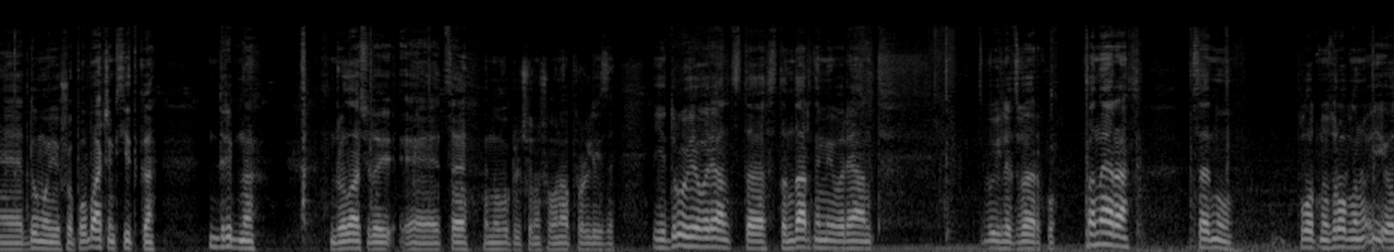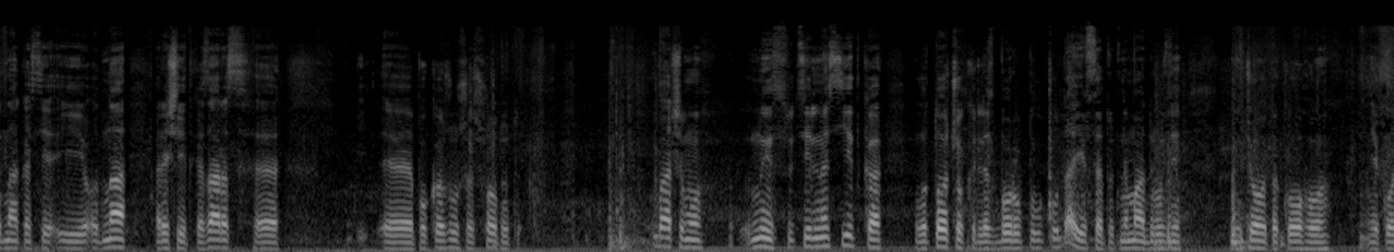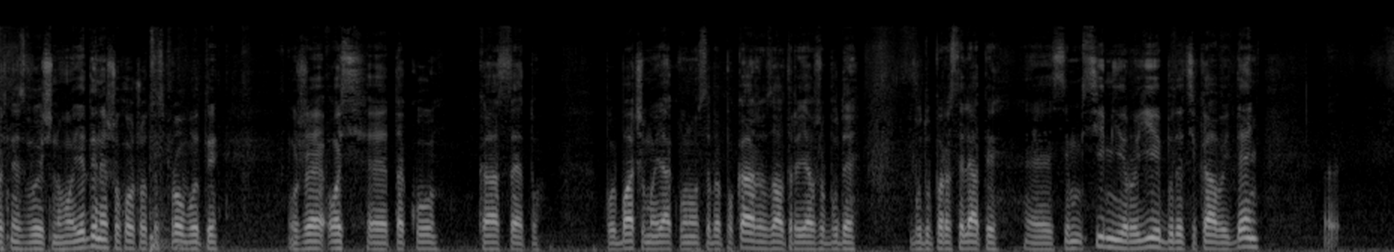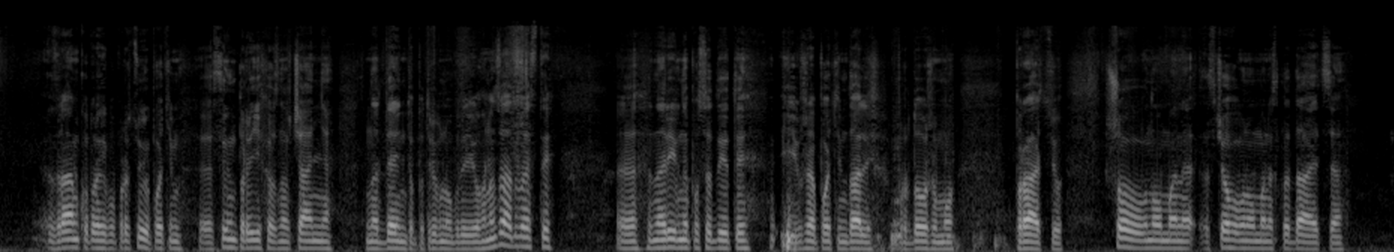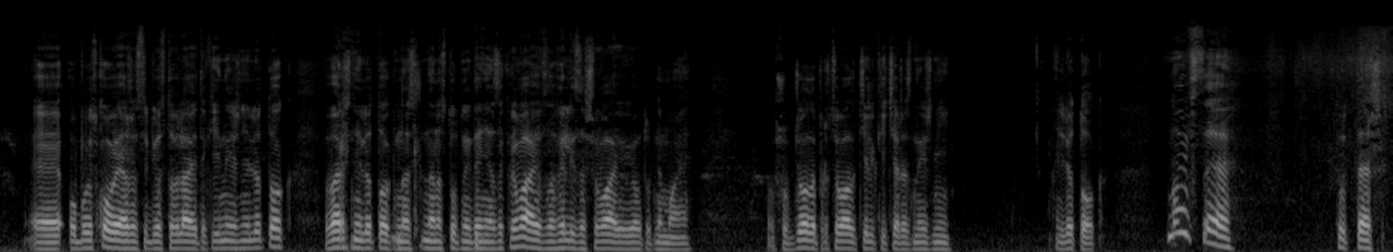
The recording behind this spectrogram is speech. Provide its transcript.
е, думаю, що побачимо. Сітка дрібна. Бджола сюди, е, це ну, виключено, що вона пролізе. І другий варіант, ста- стандартний мій варіант, вигляд зверху. Фанера, це ну, плотно зроблено і одна касі, і одна решітка. Зараз покажу, що, що тут. Бачимо низ суцільна сітка, лоточок для збору пилку. Да, і все тут нема, друзі, нічого такого якогось незвичного. Єдине, що хочу, це спробувати вже ось е, таку касету. Побачимо, як воно себе покаже. Завтра я вже буде, буду переселяти е, сім'ї, рої, буде цікавий день. Е, Зранку трохи попрацюю, потім е, син приїхав з навчання на день, то потрібно буде його назад вести, е, на рівне посадити і вже потім далі продовжимо працю. Що воно в мене, з чого воно в мене складається? Е, обов'язково я вже собі оставляю такий нижній льоток. Верхній льоток на, на наступний день я закриваю, взагалі зашиваю, його тут немає. щоб бджоли працювали тільки через нижній льоток. Ну і все. Тут теж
